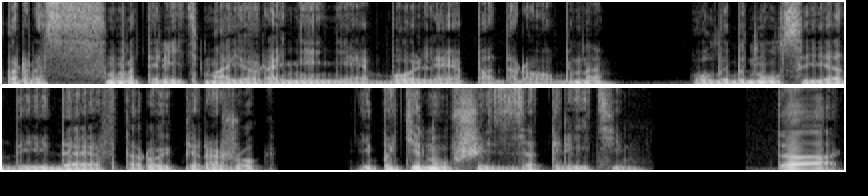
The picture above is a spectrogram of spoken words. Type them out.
рассмотреть мое ранение более подробно?» — улыбнулся я, доедая второй пирожок и потянувшись за третьим. «Так,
